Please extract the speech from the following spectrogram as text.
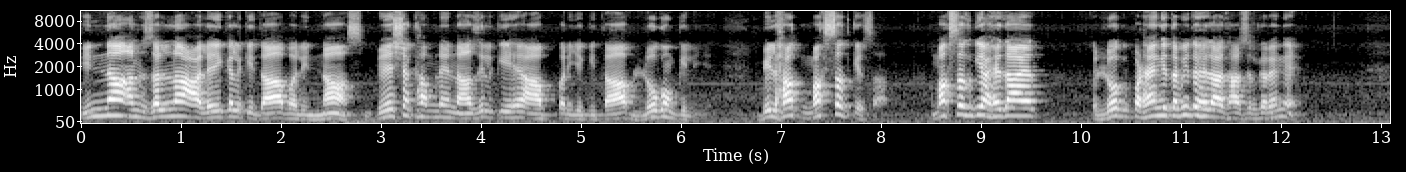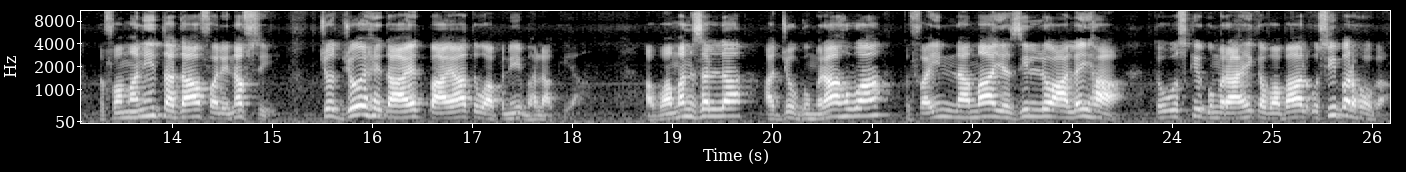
इन्ना अनजलना अलैकल किताब अलिन्नास। बेशक हमने नाजिल की है आप पर यह किताब लोगों के लिए, बिलहक मकसद के साथ। मकसद किया हिदायत तो लोग पढ़ेंगे तभी तो हिदायत हासिल करेंगे। तो फ़मनी तदा फल नफसी जो जो हिदायत पाया तो अपनी भला किया। अब वमन जल्ला और जो गुमराह हुआ तो फ़ैन नमा यज़िल्ला तो उसकी गुमराही का वबाल उसी पर होगा।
